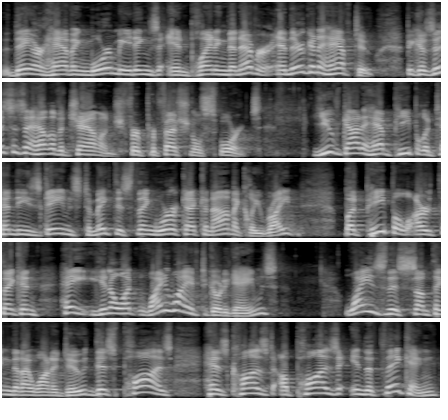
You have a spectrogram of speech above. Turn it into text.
They are having more meetings and planning than ever. And they're going to have to because this is a hell of a challenge for professional sports. You've got to have people attend these games to make this thing work economically, right? But people are thinking, hey, you know what? Why do I have to go to games? Why is this something that I want to do? This pause has caused a pause in the thinking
